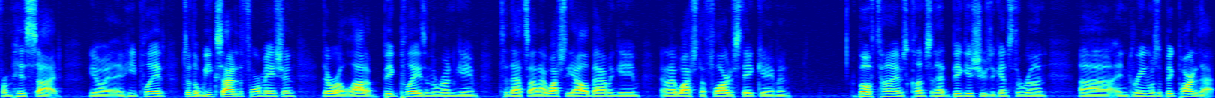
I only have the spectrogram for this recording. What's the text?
from his side. You know, and he played to the weak side of the formation. There were a lot of big plays in the run game to that side. I watched the Alabama game and I watched the Florida State game, and both times Clemson had big issues against the run, uh, and Green was a big part of that.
